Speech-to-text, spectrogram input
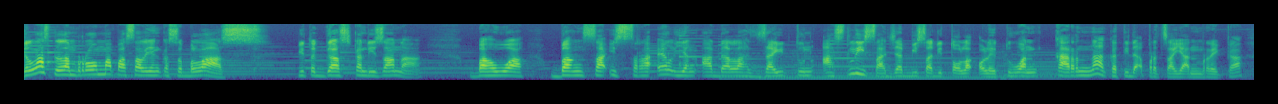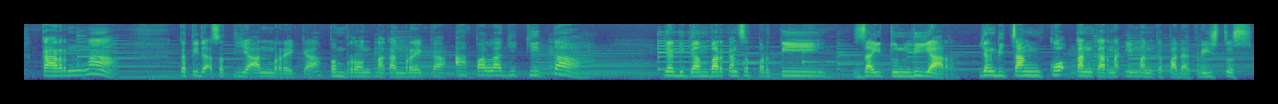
Jelas dalam Roma pasal yang ke-11 ditegaskan di sana bahwa bangsa Israel yang adalah zaitun asli saja bisa ditolak oleh Tuhan karena ketidakpercayaan mereka, karena ketidaksetiaan mereka, pemberontakan mereka, apalagi kita yang digambarkan seperti zaitun liar yang dicangkokkan karena iman kepada Kristus.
